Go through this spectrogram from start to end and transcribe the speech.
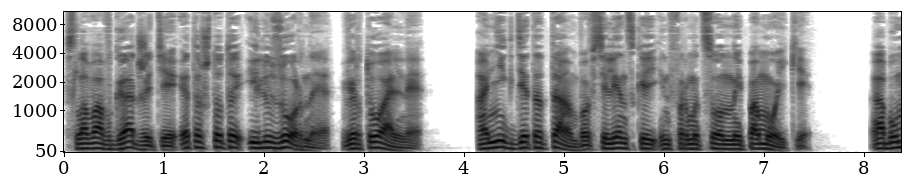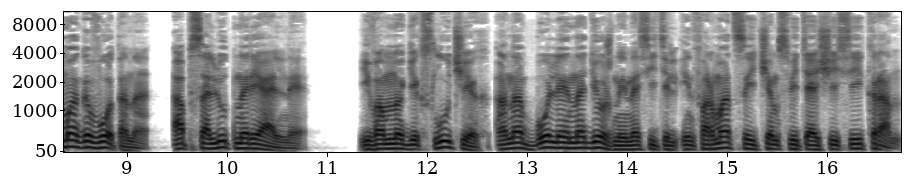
Слова в гаджете – это что-то иллюзорное, виртуальное. Они где-то там, во вселенской информационной помойке. А бумага вот она, абсолютно реальная. И во многих случаях она более надежный носитель информации, чем светящийся экран.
